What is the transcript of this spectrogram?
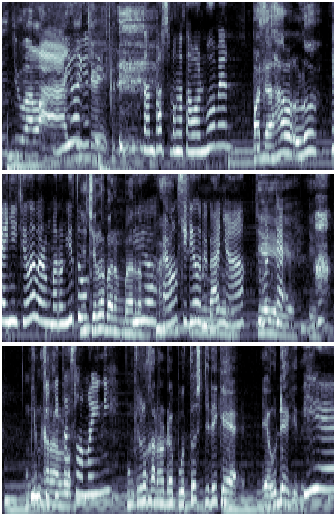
Dijual lagi Gila cuy. sih? Tanpa sepengetahuan gue men. Padahal lu Kayak nyicilnya bareng-bareng gitu. nyicilnya bareng-bareng. Iya, emang sih dia lebih banyak. Cuman Iya, iya, kayak, iya, iya. hah, Mungkin karena kita lu- selama ini. Mungkin lu karena udah putus jadi kayak ya udah gitu. Iya.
